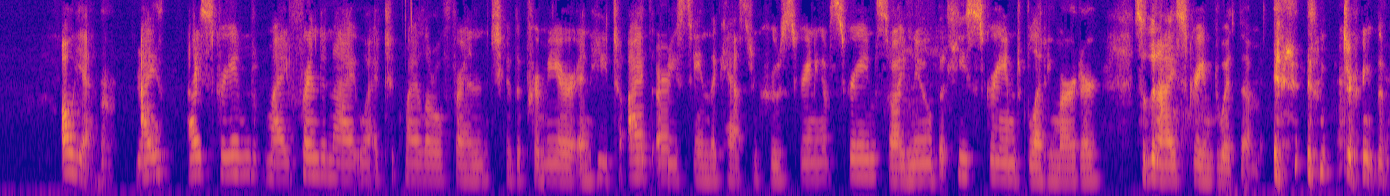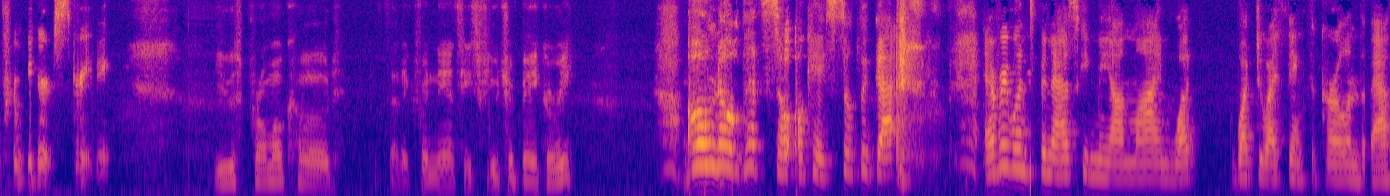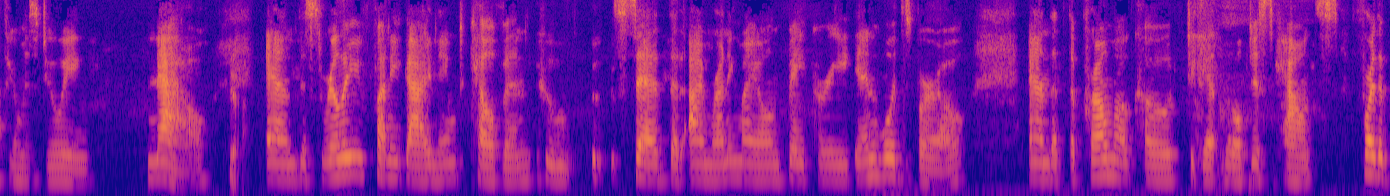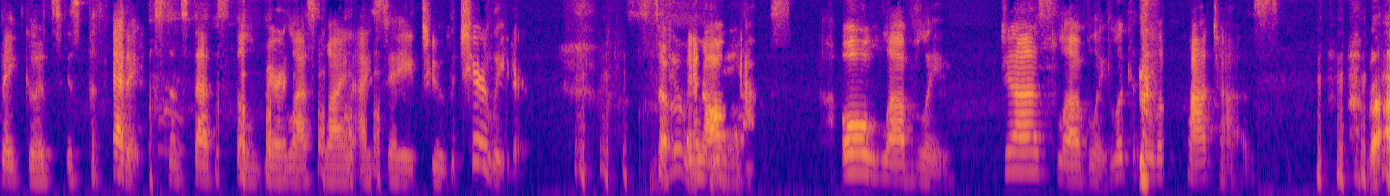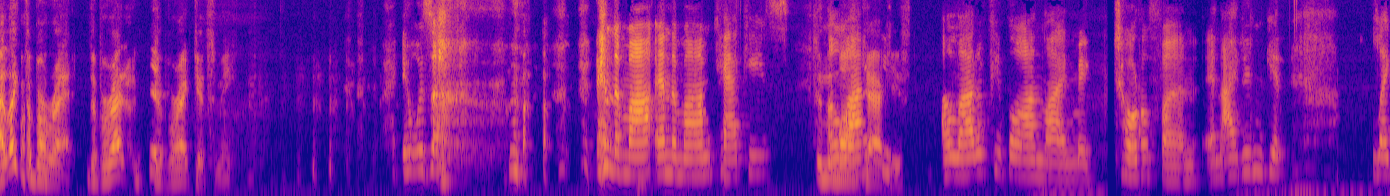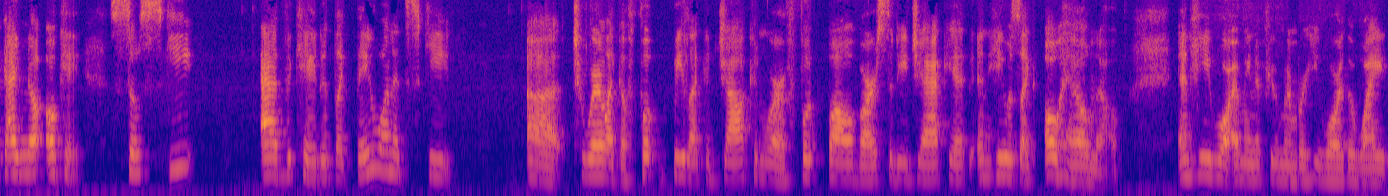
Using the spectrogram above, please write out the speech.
Oh yeah. You know? I I screamed. My friend and I. I took my little friend to the premiere, and he. T- I'd already seen the cast and crew screening of Scream, so I knew. But he screamed bloody murder, so then I screamed with him during the premiere screening. Use promo code pathetic for Nancy's future bakery. Oh no, that's so okay. So the guy, everyone's been asking me online what what do I think the girl in the bathroom is doing now? Yeah. And this really funny guy named Kelvin who said that I'm running my own bakery in Woodsboro, and that the promo code to get little discounts for the baked goods is pathetic, since that's the very last line I say to the cheerleader. So Very and all caps. Oh, lovely. Just lovely. Look at the little tatas. Right, I like the beret. The beret. The beret gets me. It was a and the mom and the mom khakis. In the A mom lot of peop- khakis. a lot of people online make total fun, and I didn't get like I know. Okay, so Skeet advocated like they wanted Skeet uh, to wear like a foot, be like a jock and wear a football varsity jacket, and he was like, "Oh hell no!" And he wore. I mean, if you remember, he wore the white,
